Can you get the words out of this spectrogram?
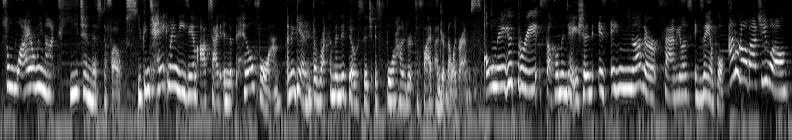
So why are we not teaching this to folks? You can take magnesium oxide in the pill form. And again, the recommended dosage is 400 to 500 milligrams. Omega-3 supplementation is another fabulous example. I don't know about you all,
